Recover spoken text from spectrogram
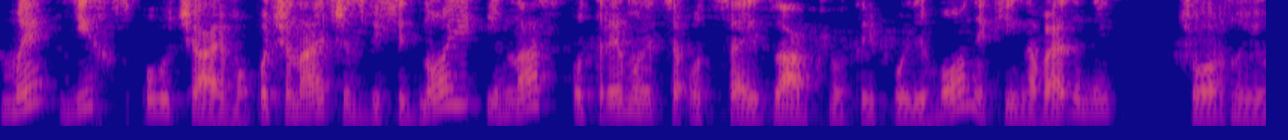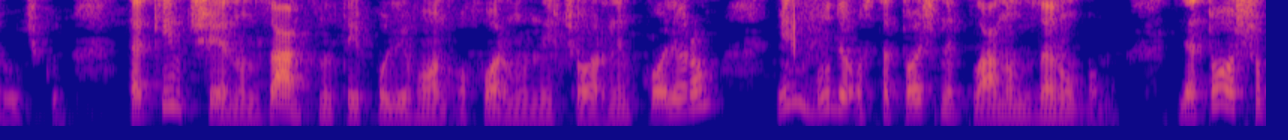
Ми їх сполучаємо, починаючи з вихідної, і в нас отримується оцей замкнутий полігон, який наведений чорною ручкою. Таким чином, замкнутий полігон, оформлений чорним кольором, він буде остаточним планом за румбами. Для того, щоб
